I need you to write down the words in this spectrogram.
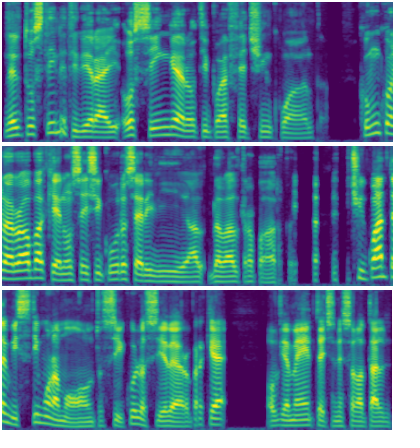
Nel tuo stile ti direi o Singer o tipo F50. Comunque una roba che non sei sicuro se arrivi al- dall'altra parte. il 50 mi stimola molto, sì, quello sì è vero, perché ovviamente ce ne sono tal-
